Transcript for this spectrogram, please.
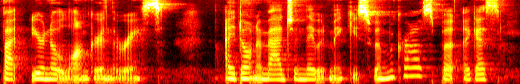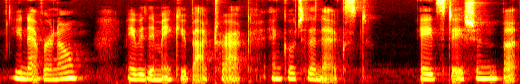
but you're no longer in the race. I don't imagine they would make you swim across, but I guess you never know. Maybe they make you backtrack and go to the next aid station, but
